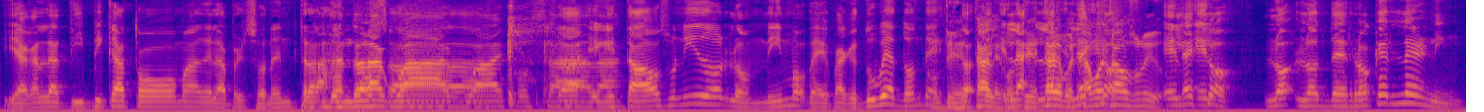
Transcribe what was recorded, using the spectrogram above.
y hagan la típica toma de la persona entrando bajando la esposada. guagua, O sea, esposada. en Estados Unidos, los mismos, para que tú veas dónde... Continentales, la- la- continentales, porque la- estamos en Estados Unidos. el- hecho, lo- los de Rocket Learning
